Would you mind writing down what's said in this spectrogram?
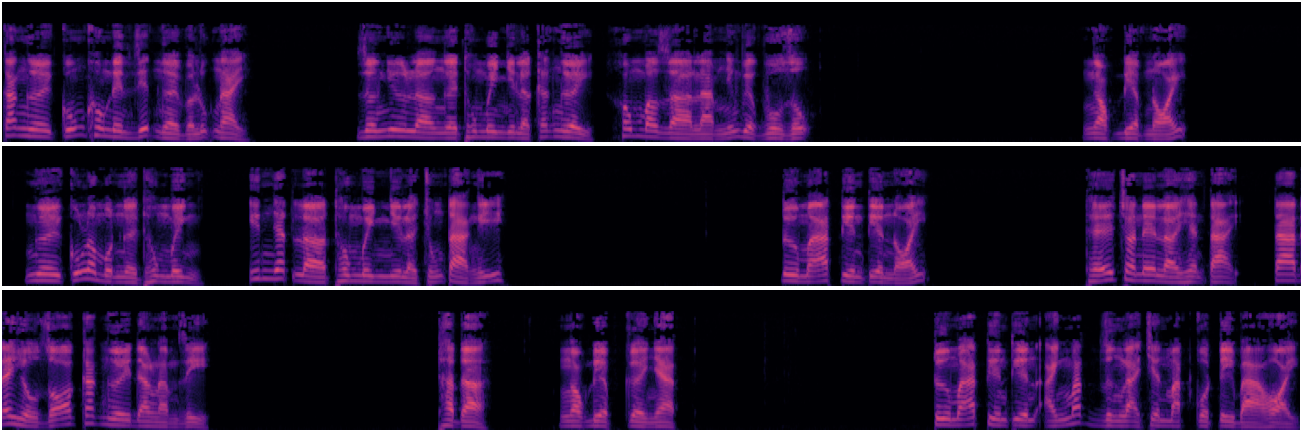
các người cũng không nên giết người vào lúc này. Dường như là người thông minh như là các người không bao giờ làm những việc vô dụng. Ngọc Điệp nói, Người cũng là một người thông minh, ít nhất là thông minh như là chúng ta nghĩ. Tư mã tiên tiên nói. Thế cho nên là hiện tại ta đã hiểu rõ các ngươi đang làm gì. Thật à? Ngọc Điệp cười nhạt. Tư mã tiên tiên ánh mắt dừng lại trên mặt của tỷ bà hỏi.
